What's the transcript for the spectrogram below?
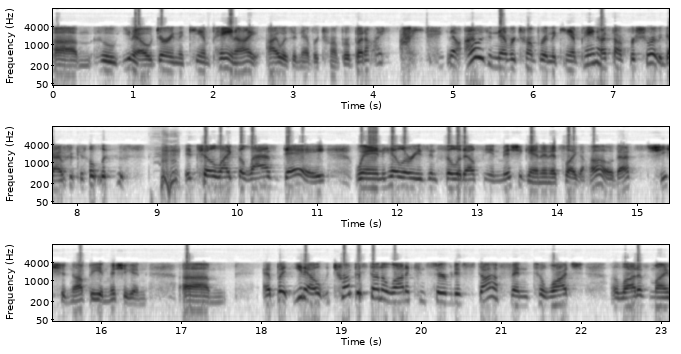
um, who you know during the campaign I I was a never Trumper, but I I you know I was a never Trumper in the campaign. I thought for sure the guy was going to lose. Until like the last day when Hillary's in Philadelphia and Michigan, and it's like, oh, that's she should not be in Michigan. Um, but you know, Trump has done a lot of conservative stuff, and to watch a lot of my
